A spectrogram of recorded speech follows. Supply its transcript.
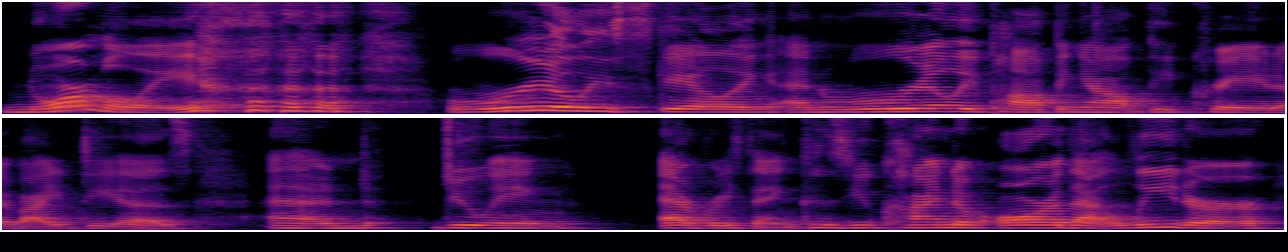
normally really scaling and really popping out the creative ideas and doing everything because you kind of are that leader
